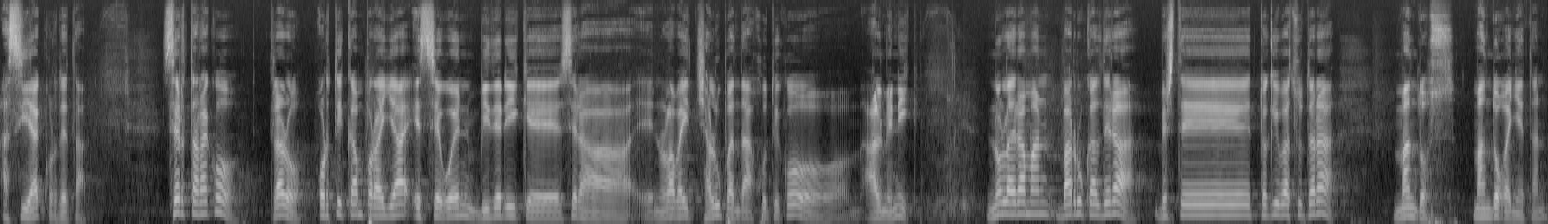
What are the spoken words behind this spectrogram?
haziak gordeta. Zertarako? Claro, hortik kanpora ja ez zegoen biderik e, zera e, nolabait txalupan da juteko almenik. Nola eraman barrukaldera, beste toki batzutara, mandoz, mando gainetan.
